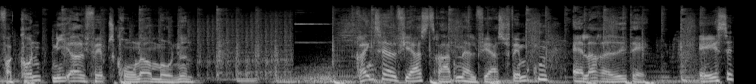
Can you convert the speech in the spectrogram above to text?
for kun 99 kroner om måneden. Ring til 70 13 70 15 allerede i dag. Ase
